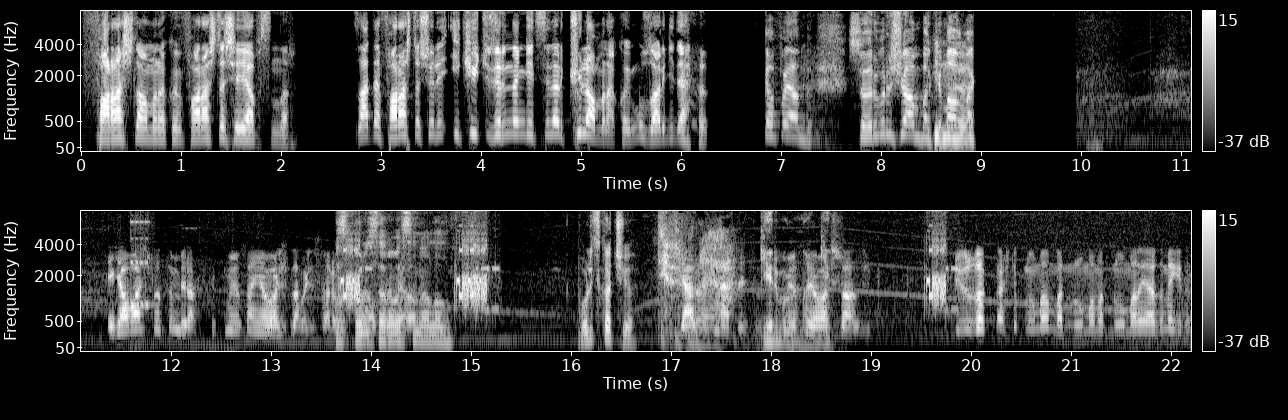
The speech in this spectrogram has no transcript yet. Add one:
Faraşla amına koyayım. Faraşla şey yapsınlar. Zaten Faraşla şöyle 2-3 üzerinden geçseler kül amına koyayım uzar gider. kafa yandı. Server'ı şu an bakım Bilmiyorum. almak. E, yavaşlasın biraz. Sıkmıyorsan yavaşla. Polis, Biz polis arabasını alalım. Polis kaçıyor. Geldik neredesin? Gir Sıkmıyorsa buradan, yavaşla azıcık. Biz uzaklaştık Numan var. Numan, Numan'a yardıma gidin.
